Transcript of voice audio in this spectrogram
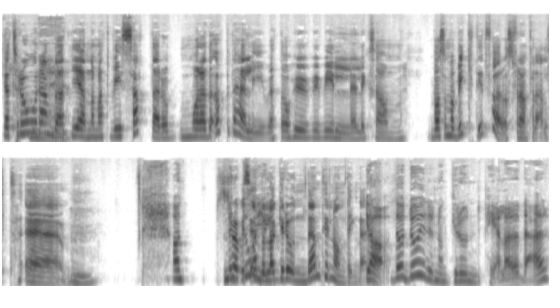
jag tror Nej. ändå att genom att vi satt där och målade upp det här livet och hur vi ville liksom vad som var viktigt för oss framför allt. Eh, mm. ja, så tror jag vi ändå är... la grunden till någonting där. Ja, då, då är det någon grundpelare där.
